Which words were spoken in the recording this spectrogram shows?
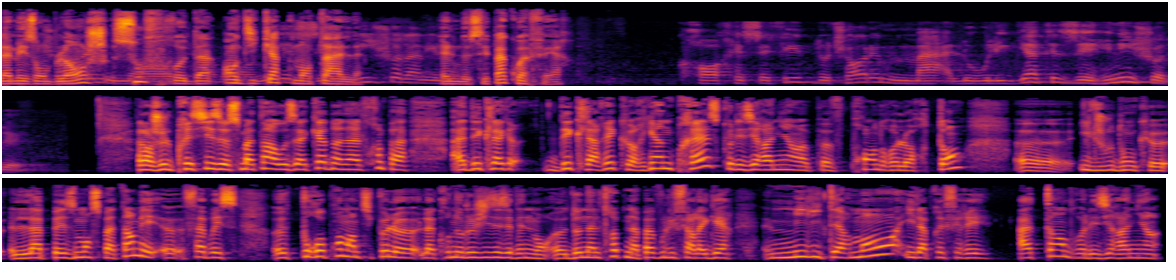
La Maison Blanche souffre d'un handicap mental. Elle ne sait pas quoi faire. Alors je le précise, ce matin à Osaka, Donald Trump a, déclaré, que rien ne presse, que les Iraniens peuvent prendre leur temps. Euh, il joue donc euh, l'apaisement ce matin. Mais euh, Fabrice, pour reprendre un petit peu la chronologie des événements, Donald Trump n'a pas voulu faire la guerre militairement. Il a préféré atteindre les Iraniens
